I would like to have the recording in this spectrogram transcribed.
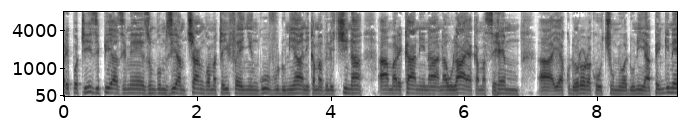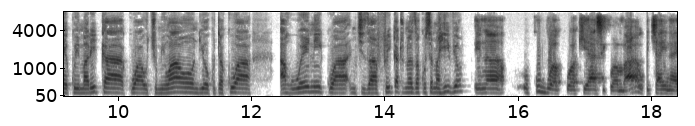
ripoti hizi pia zimezungumzia mchango wa mataifa yenye nguvu duniani kama vile China, Marekani na, na Ulaya kama sehemu uh, ya kudorora kwa uchumi wa dunia. Pengine kuimarika kwa uchumi wao ndio kutakuwa ahueni kwa nchi za Afrika, tunaweza kusema hivyo. ina ukubwa kwa kiasi kwamba China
